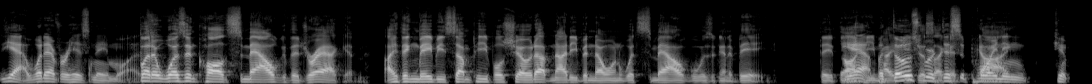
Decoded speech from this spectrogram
yeah, whatever his name was. But it wasn't called Smaug the Dragon. I think maybe some people showed up not even knowing what Smaug was going to be. They thought yeah, but those were like disappointing com-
